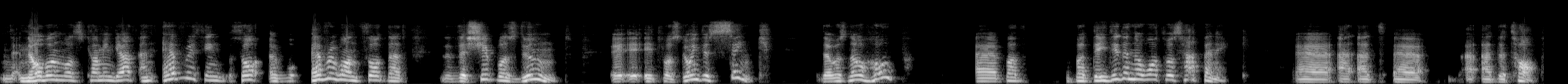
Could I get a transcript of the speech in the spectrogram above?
no one was coming out. And everything thought uh, everyone thought that the ship was doomed. It, it was going to sink. There was no hope. Uh, but but they didn't know what was happening uh, at uh, at the top.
